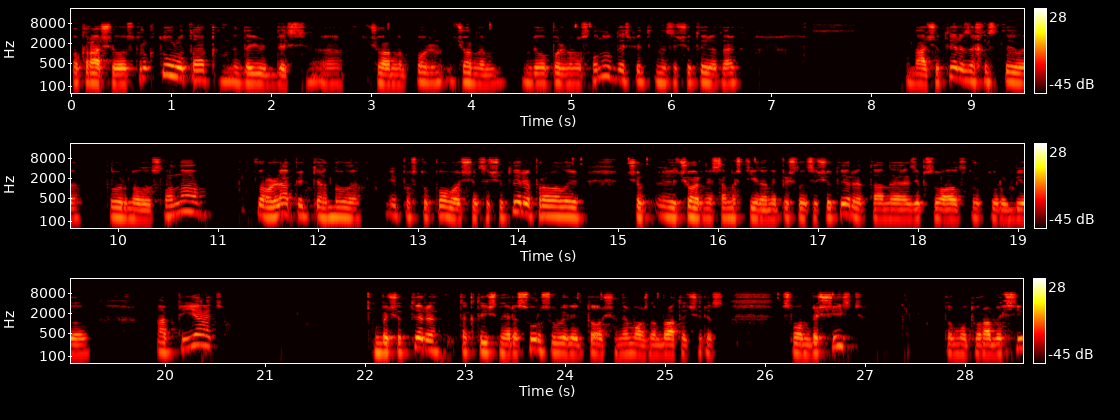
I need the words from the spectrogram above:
покращили структуру, так, не дають десь е, чорним, чорним білопольному слону десь піти на С4, так. На 4 захистили, повернули слона, короля підтягнули і поступово ще С4 провели, щоб е, чорні самостійно не пішли С4 та не зіпсували структуру білим. А5, Б4 тактичний ресурс у вигляді того, що не можна брати через слон Б6, тому тура Б7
